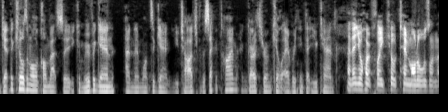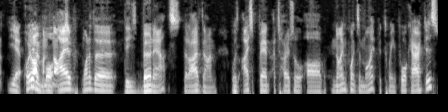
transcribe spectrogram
get the kills in all the combats so that you can move again, and then once again you charge for the second time and go through and kill everything that you can. And then you'll hopefully kill 10 models and Yeah, or even more. I've one of the these burnouts that I've done was I spent a total of nine points of might between four characters.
